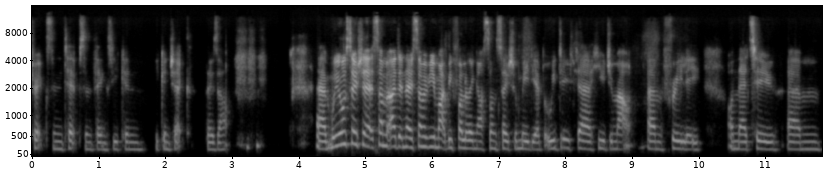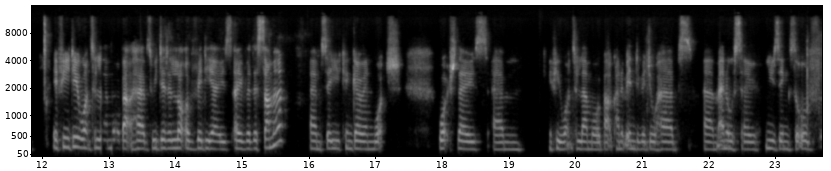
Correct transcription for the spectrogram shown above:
tricks and tips and things, you can you can check those out. Um, we also share some. I don't know. Some of you might be following us on social media, but we do share a huge amount um, freely on there too. Um, if you do want to learn more about herbs, we did a lot of videos over the summer, um, so you can go and watch watch those um, if you want to learn more about kind of individual herbs um, and also using sort of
